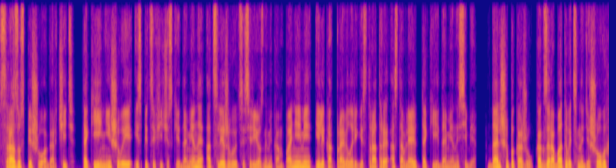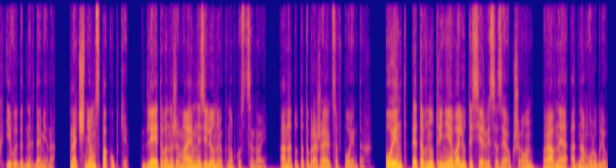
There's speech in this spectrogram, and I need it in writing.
Сразу спешу огорчить, такие нишевые и специфические домены отслеживаются серьезными компаниями или, как правило, регистраторы оставляют такие домены себе. Дальше покажу, как зарабатывать на дешевых и выгодных доменах. Начнем с покупки. Для этого нажимаем на зеленую кнопку с ценой. Она тут отображаются в поинтах. Point – это внутренняя валюта сервиса The Auction, равная 1 рублю.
